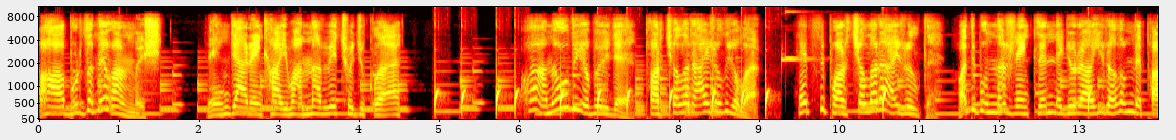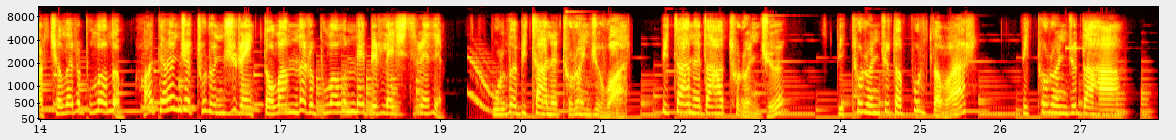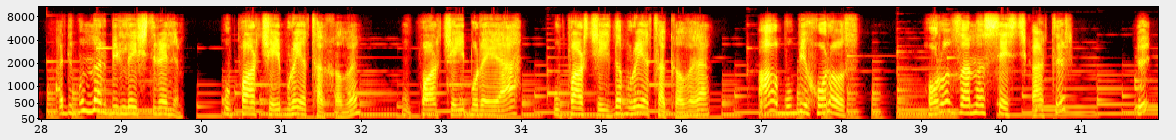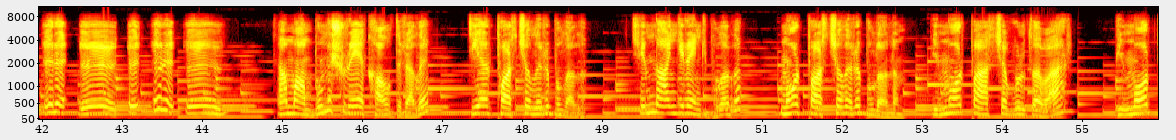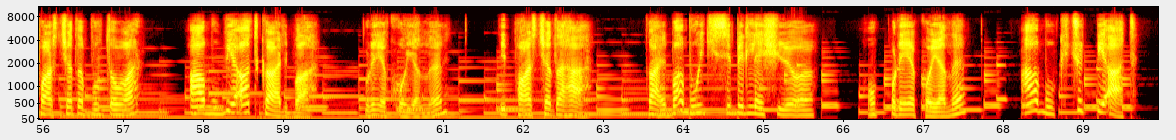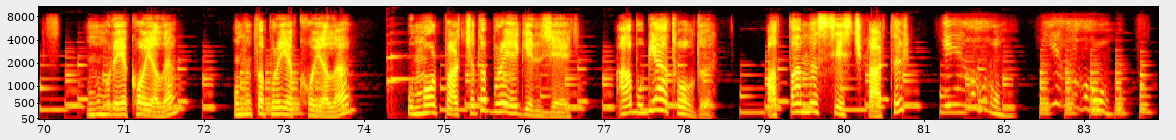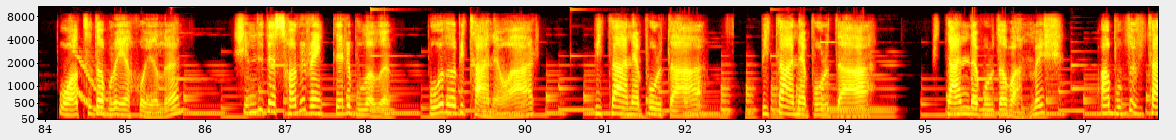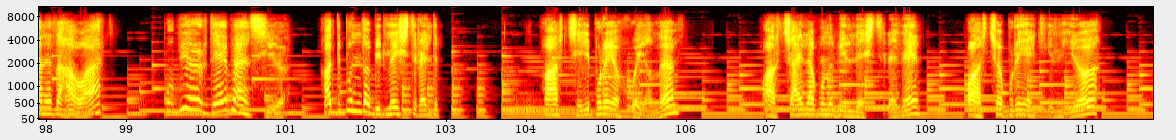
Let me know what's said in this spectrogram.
Aa burada ne varmış? Rengarenk hayvanlar ve çocuklar. Aa ne oluyor böyle? Parçalara ayrılıyorlar. Hepsi parçalara ayrıldı. Hadi bunlar renklerine göre ayıralım ve parçaları bulalım. Hadi önce turuncu renkte olanları bulalım ve birleştirelim. Burada bir tane turuncu var. Bir tane daha turuncu. Bir turuncu da burada var. Bir turuncu daha. Hadi bunları birleştirelim. Bu parçayı buraya takalım. Bu parçayı buraya. Bu parçayı da buraya takalım. Aa bu bir horoz. Horozla nasıl ses çıkartır? Ü, ürü, ü, ü, ürü. Tamam bunu şuraya kaldıralım. Diğer parçaları bulalım. Şimdi hangi rengi bulalım? Mor parçaları bulalım. Bir mor parça burada var. Bir mor parça da burada var. Aa bu bir at galiba. Buraya koyalım. Bir parça daha. Galiba bu ikisi birleşiyor. Hop buraya koyalım. Aa bu küçük bir at. Bunu buraya koyalım. Onu da buraya koyalım. Bu mor parça da buraya gelecek. Aa bu bir at oldu. Attan nasıl ses çıkartır? Bu atı da buraya koyalım. Şimdi de sarı renkleri bulalım. Burada bir tane var. Bir tane burada. Bir tane burada. Bir tane de burada varmış. Aa burada bir tane daha var. Bu bir ördeğe benziyor. Hadi bunu da birleştirelim. Parçayı buraya koyalım. Parçayla bunu birleştirelim. Parça buraya geliyor.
